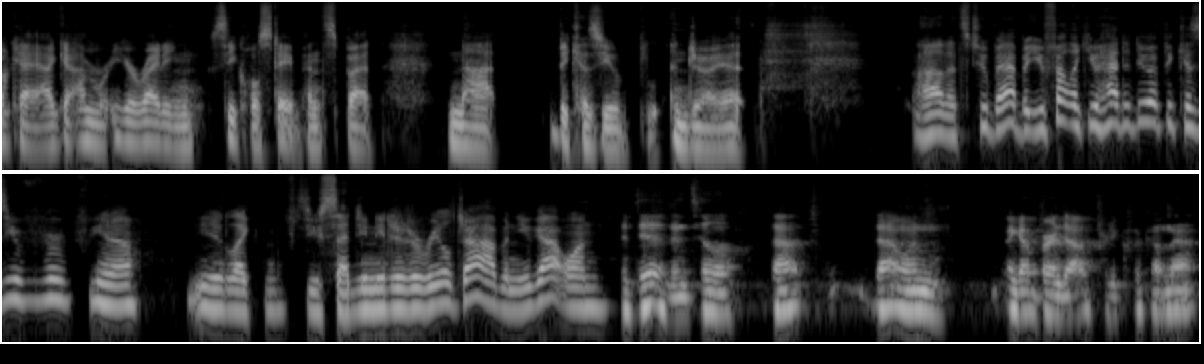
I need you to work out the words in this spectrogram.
okay, I, got- I'm you're writing SQL statements, but not because you enjoy it. Oh, that's too bad. But you felt like you had to do it because you were, you know, you like you said you needed a real job and you got one. It did until that that one I got burned out pretty quick on that.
